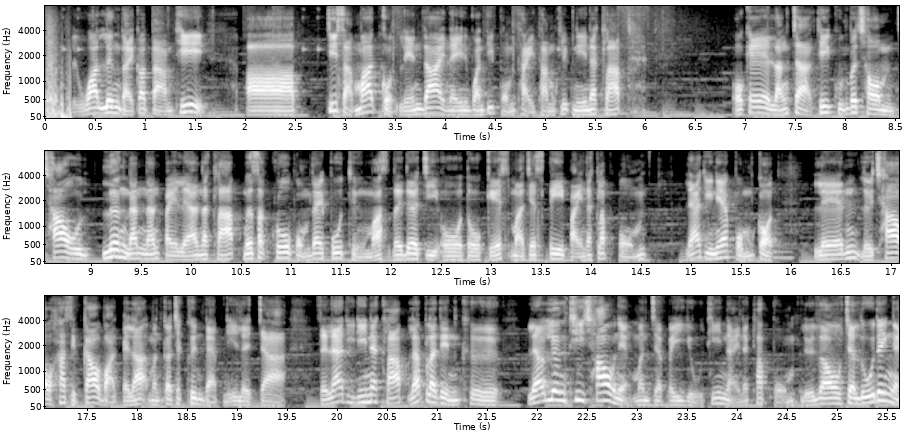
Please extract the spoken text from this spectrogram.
ผมหรือว่าเรื่องใดก็ตามที่ที่สามารถกดเลนได้ในวันที่ผมถ่ายทำคลิปนี้นะครับ โอเค หลังจากที่คุณผู้ชมเช่าเรื่องนั้นๆไปแล้วนะครับ เมื่อสักครู่ผมได้พูดถึง Must Rider GO t o g e s Majesty ไปนะครับผม แล้วทีเนี้ยผมกดเลนหรือเช่า 59 บาทไปละมันก็จะขึ้นแบบนี้เลยจ้าเสร็จแล้วทีนี้นะครับ และประเด็นคือ แล้วเรื่องที่เช่าเนี่ยมันจะไปอยู่ที่ไหนนะครับผม หรือเราจะรู้ได้ไง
